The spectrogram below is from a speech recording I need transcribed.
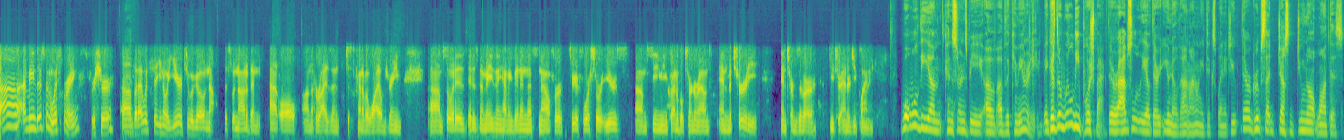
Uh, I mean, there's been whispering for sure, uh, but I would say, you know, a year or two ago, no, this would not have been at all on the horizon. Just kind of a wild dream. Um, so it is. It has been amazing having been in this now for three or four short years, um, seeing the incredible turnaround and maturity in terms of our future energy planning. What will the um, concerns be of, of the community? Because there will be pushback. There are absolutely out there, you know that, and I don't need to explain it to you. There are groups that just do not want this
